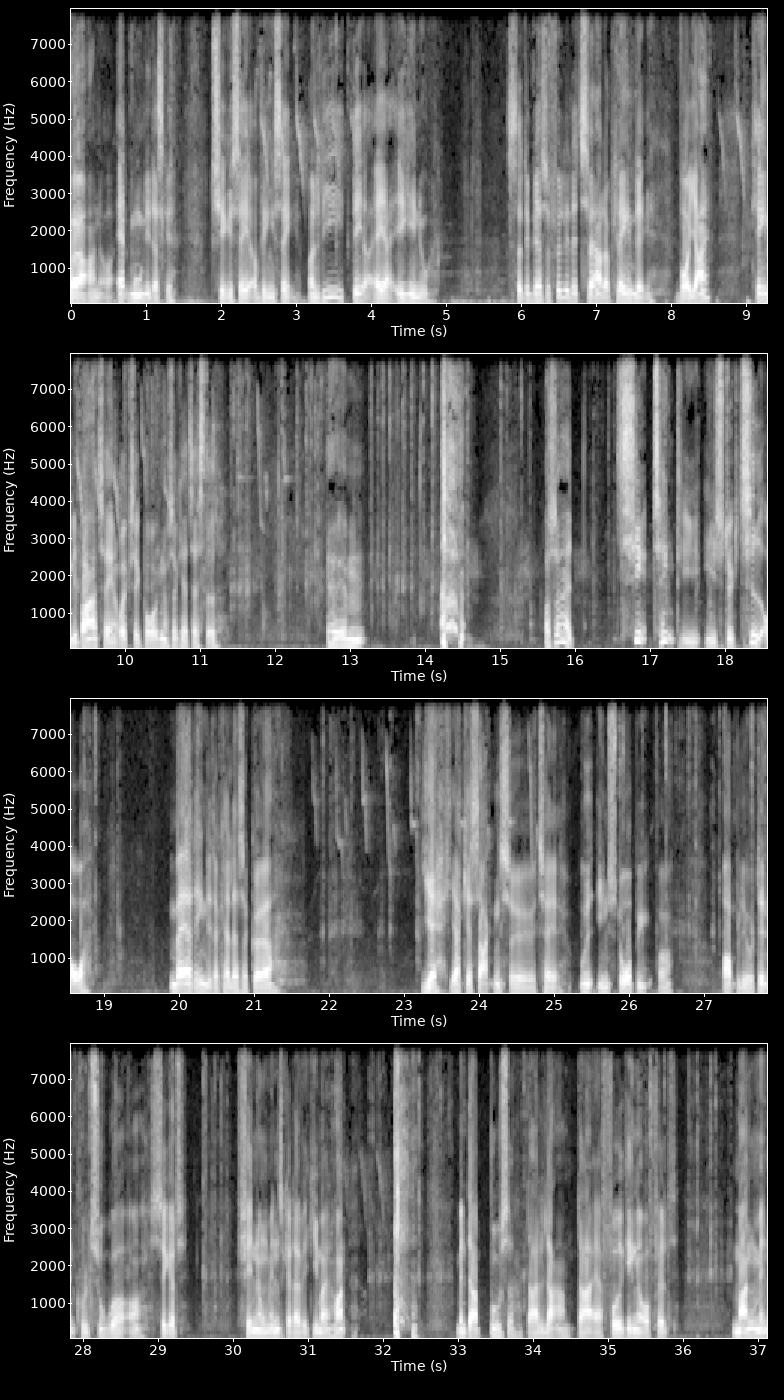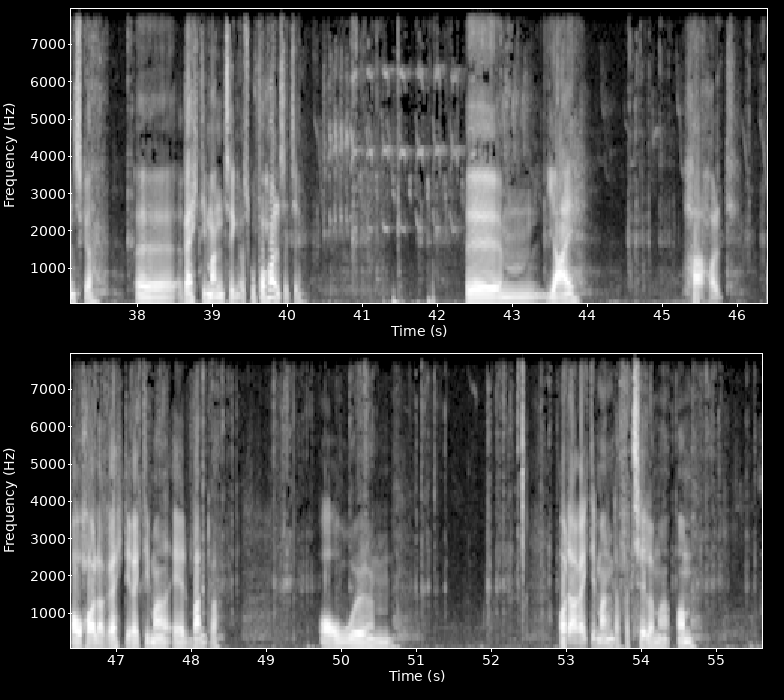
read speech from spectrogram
børn og alt muligt, der skal tjekkes af og vinges af. Og lige der er jeg ikke endnu. Så det bliver selvfølgelig lidt svært at planlægge, hvor jeg kan egentlig bare tage en rygsæk på ryggen, og så kan jeg tage afsted. Øhm. og så har jeg tænkt i, i et stykke tid over, hvad er det egentlig, der kan lade sig gøre? Ja, jeg kan sagtens øh, tage ud i en storby og opleve den kultur og sikkert finde nogle mennesker, der vil give mig en hånd. Men der er busser, der er larm, der er fodgængeroverfelt, mange mennesker, øh, rigtig mange ting at skulle forholde sig til. Øh, jeg har holdt og holder rigtig, rigtig meget af at vandre. Og, øh, og der er rigtig mange, der fortæller mig om,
